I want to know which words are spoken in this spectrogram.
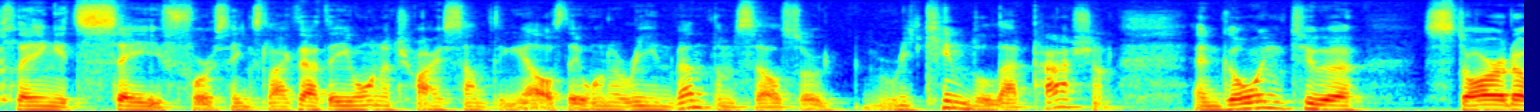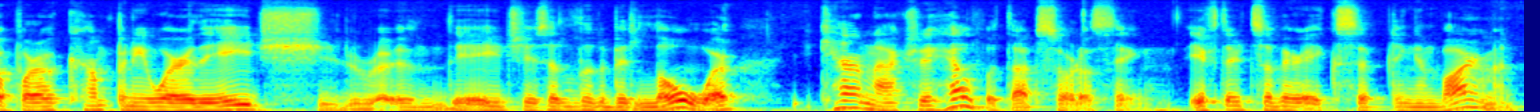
playing it safe or things like that. They want to try something else. They want to reinvent themselves or rekindle that passion. And going to a startup or a company where the age the age is a little bit lower you can actually help with that sort of thing if it's a very accepting environment.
